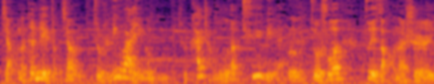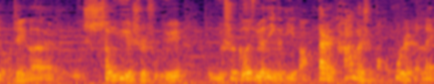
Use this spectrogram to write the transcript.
讲的跟这个整箱就是另外一个就开场有点区别。嗯，就是说最早呢是有这个圣域是属于。与世隔绝的一个地方，但是他们是保护着人类。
